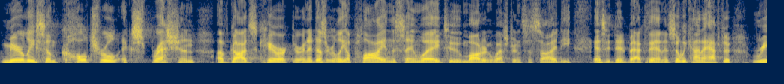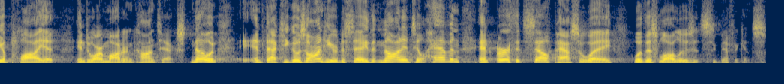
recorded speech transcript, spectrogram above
merely some cultural expression of God's character, and it doesn't really apply in the same way to modern Western society as it did back then. And so we kind of have to reapply it into our modern context. No, in fact, he goes on here to say that not until heaven and earth itself pass away will this law lose its significance.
